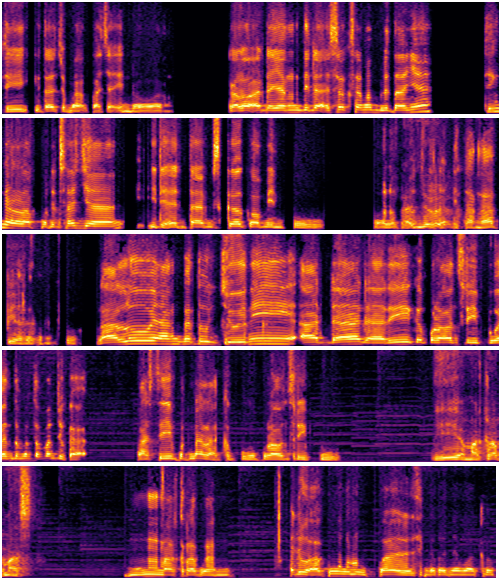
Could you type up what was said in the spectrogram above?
jadi kita coba bacain doang. Kalau ada yang tidak serak sama beritanya, tinggal laporin saja IDN Times ke Kominfo. Walaupun Lanjut. tidak ditanggapi oleh Kominfo. Lalu yang ketujuh ini ada dari Kepulauan Seribu kan teman-teman juga pasti pernah lah ke Kepulauan Seribu. Iya, makrab Mas. Hmm, makrab kan. Aduh, aku lupa singkatannya makrab.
